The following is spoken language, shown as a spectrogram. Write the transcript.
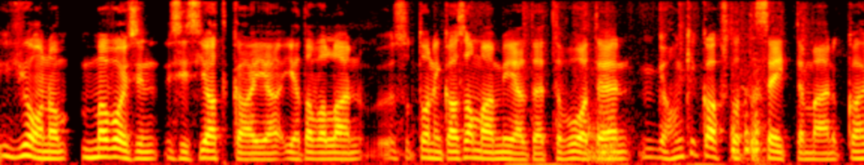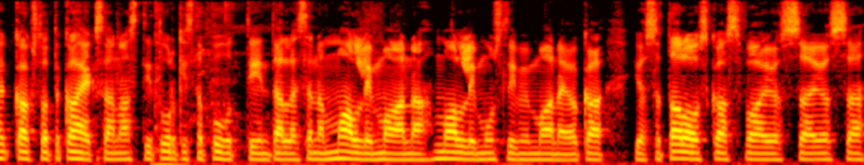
Joo, no mä voisin siis jatkaa ja, ja tavallaan Tonin kanssa samaa mieltä, että vuoteen johonkin 2007, 2008 asti Turkista puhuttiin tällaisena mallimaana, mallimuslimimaana, joka, jossa talous kasvaa, jossa, jossa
